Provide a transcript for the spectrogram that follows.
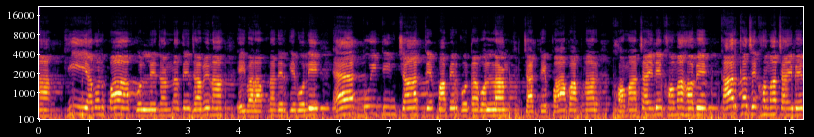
না। কি এমন পাপ করলে জান্নাতে যাবে না? এইবার আপনাদেরকে বলি, এক, দুই, তিন, চারটে পাপের কথা বললাম। চারটে পাপ আপনার ক্ষমা চাইলে ক্ষমা হবে। কার কাছে ক্ষমা চাইবেন?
